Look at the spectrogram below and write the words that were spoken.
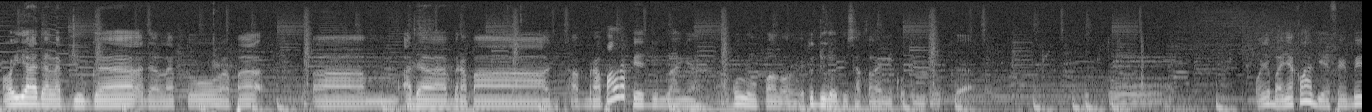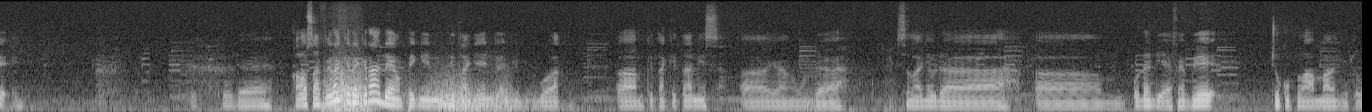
Oh iya ada lab juga, ada lab tuh apa em, ada berapa berapa lab ya jumlahnya? Aku lupa loh. Itu juga bisa kalian ikutin juga. Itu. Pokoknya banyak lah di FEB. Itu deh. Kalau Safira kira-kira ada yang pengen ditanyain gak nih buat kita kita nih eh, yang udah istilahnya udah em, udah di FEB cukup lama gitu.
